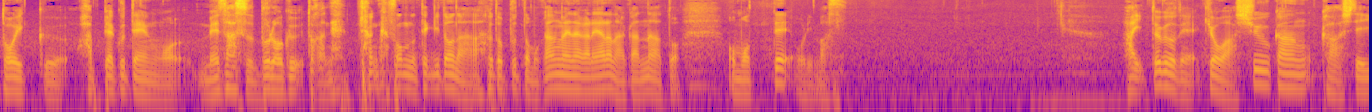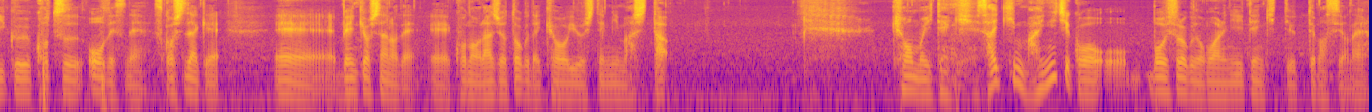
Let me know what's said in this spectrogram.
TOEIC800 点を目指すブログとかね なんかそんな適当なアウトプットも考えながらやらなあかんなと思っております。はい。ということで今日は習慣化していくコツをですね少しだけえー、勉強したので、えー、このラジオトークで共有してみました。今日もいい天気。最近毎日こうボイスログの終わりにいい天気って言ってますよね。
